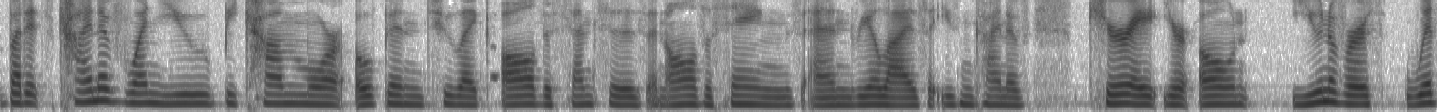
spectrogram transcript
but it's kind of when you become more open to like all the senses and all the things and realize that you can kind of curate your own universe with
